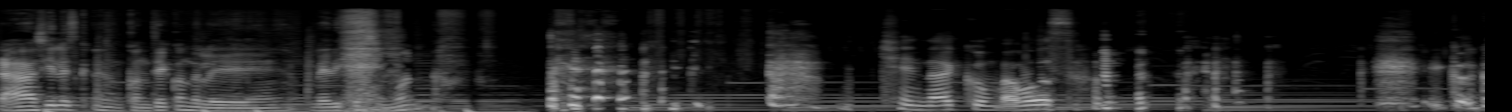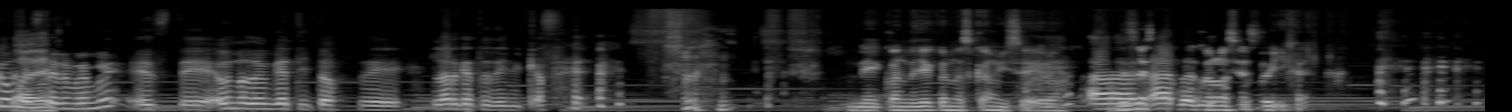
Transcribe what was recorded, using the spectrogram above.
Ah, sí les eh, conté cuando le, le dije Simón. Chenaco, baboso. ¿Cómo es el meme? Este, uno de un gatito, de lárgate de mi casa. De cuando yo conozco a mi suegro. Ah, ándale. conoce a su hija.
